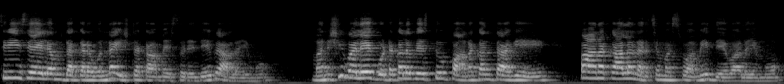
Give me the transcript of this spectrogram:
శ్రీశైలం దగ్గర ఉన్న ఇష్టకామేశ్వరి దేవి ఆలయము. మనిషి వలె గుటకలు వేస్తూ పానకం తాగే పానకాల నరసింహస్వామి దేవాలయము.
